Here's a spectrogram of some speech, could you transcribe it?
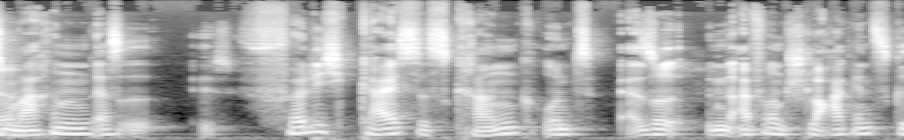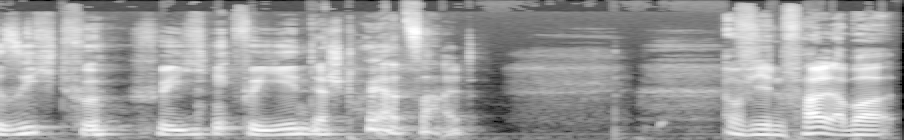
Ja. zu machen, das ist völlig geisteskrank und also einfach ein Schlag ins Gesicht für, für, je, für jeden, der Steuer zahlt. Auf jeden Fall, aber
